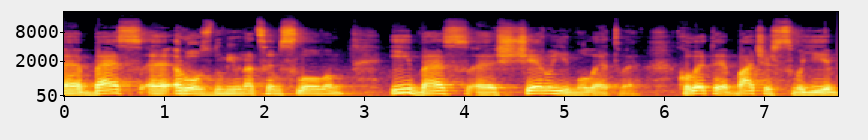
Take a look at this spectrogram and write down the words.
Е, Без е, роздумів над цим словом і без е, щирої молитви. Коли ти бачиш свої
